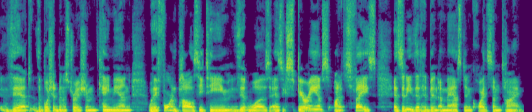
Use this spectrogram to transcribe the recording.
that the Bush administration came in with a foreign policy team that was as experienced on its face as any that had been amassed in quite some time.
